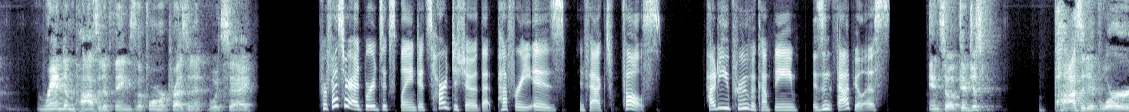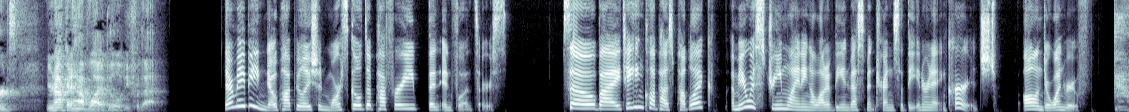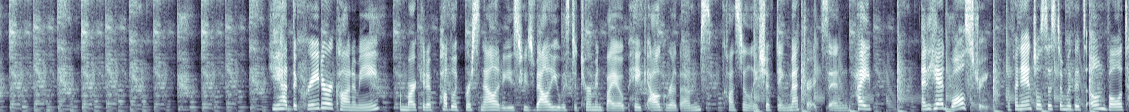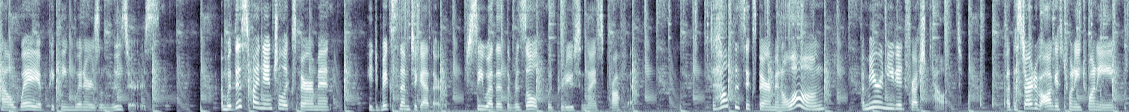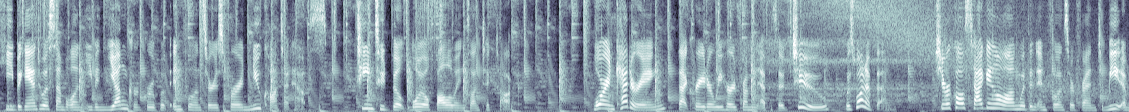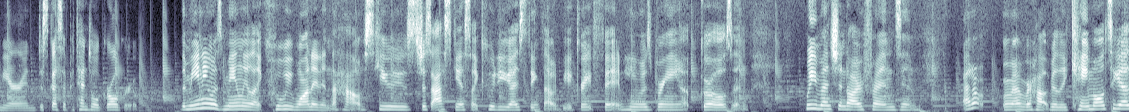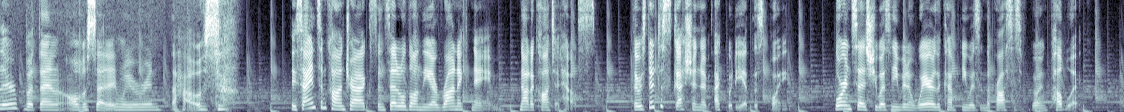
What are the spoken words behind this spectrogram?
random positive things the former president would say. Professor Edwards explained it's hard to show that puffery is, in fact, false. How do you prove a company isn't fabulous? And so if they're just positive words, you're not going to have liability for that. There may be no population more skilled at puffery than influencers. So, by taking Clubhouse public, Amir was streamlining a lot of the investment trends that the internet encouraged, all under one roof. He had the creator economy, a market of public personalities whose value was determined by opaque algorithms, constantly shifting metrics, and hype. And he had Wall Street, a financial system with its own volatile way of picking winners and losers. And with this financial experiment, he'd mix them together to see whether the result would produce a nice profit. To help this experiment along, Amir needed fresh talent. At the start of August 2020, he began to assemble an even younger group of influencers for a new content house, teens who'd built loyal followings on TikTok. Lauren Kettering, that creator we heard from in episode 2, was one of them. She recalls tagging along with an influencer friend to meet Amir and discuss a potential girl group. The meeting was mainly like who we wanted in the house. He was just asking us like who do you guys think that would be a great fit and he was bringing up girls and we mentioned our friends and I don't remember how it really came all together, but then all of a sudden we were in the house. They signed some contracts and settled on the ironic name, not a content house. There was no discussion of equity at this point. Lauren says she wasn't even aware the company was in the process of going public.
